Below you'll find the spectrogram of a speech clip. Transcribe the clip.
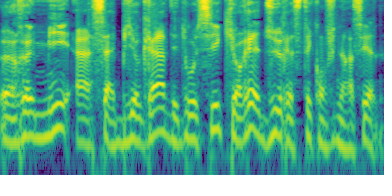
a remis à sa biographe des dossiers qui auraient dû rester confidentiels.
